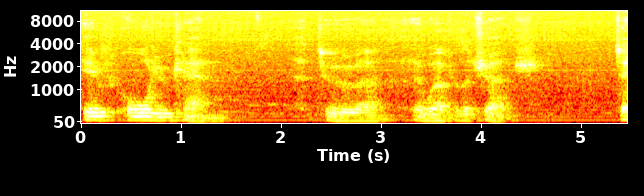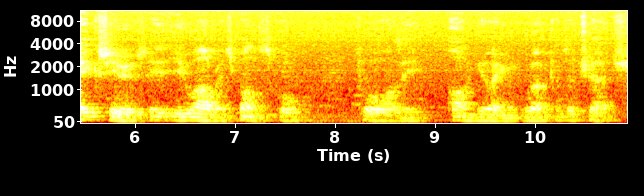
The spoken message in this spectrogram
Give all you can to uh, the work of the church. Take seriously that you are responsible for the ongoing work of the church.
